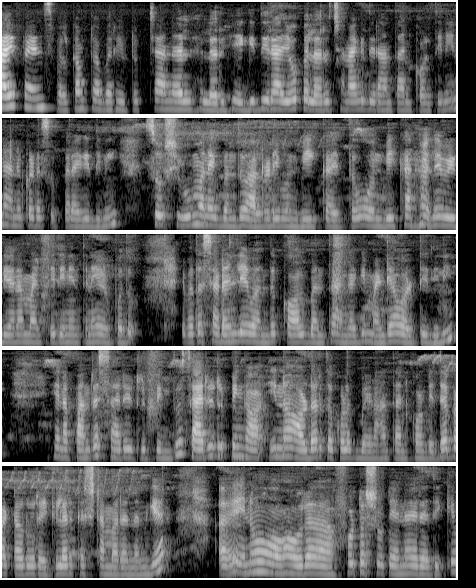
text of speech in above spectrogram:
Hi friends welcome to our YouTube channel ಎಲ್ಲರೂ ಹೇಗಿದ್ದೀರಾ? ಯೋಪ್ ಎಲ್ಲರೂ ಚೆನ್ನಾಗಿದ್ದೀರಾ ಅಂತ ಅಂದ್ಕೊಳ್ತೀನಿ ನಾನು ಕೂಡ ಸೂಪರ್ ಆಗಿದ್ದೀನಿ. ಸೊ ಶಿವು ಮನೆಗೆ ಬಂದು ಆಲ್ರೆಡಿ ಒಂದು ವೀಕ್ ಆಯಿತು. ಒಂದು ವೀಕ್ ಆದಮೇಲೆ ವೀಡಿಯೋನ ಮಾಡ್ತಿದ್ದೀನಿ ಅಂತಲೇ ಹೇಳ್ಬೋದು. ಇವತ್ತು ಸಡನ್ಲಿ ಒಂದು ಕಾಲ್ ಬಂತು. ಹಂಗಾಗಿ ಮಂಡ್ಯ ಹೊರಟಿದ್ದೀನಿ. ಏನಪ್ಪ ಅಂದರೆ ಸ್ಯಾರಿ ಟ್ರಿಪ್ಪಿಂಗ್ದು ಸ್ಯಾರಿ ಟ್ರಿಪ್ಪಿಂಗ್ ಇನ್ನೂ ಆರ್ಡರ್ ತೊಗೊಳಕ್ಕೆ ಬೇಡ ಅಂತ ಅಂದ್ಕೊಂಡಿದ್ದೆ ಬಟ್ ಅವರು ರೆಗ್ಯುಲರ್ ಕಸ್ಟಮರ್ ನನಗೆ. ಏನೋ ಅವರ ಫೋಟೋಶೂಟ್ ಏನೋ ಇರೋದಕ್ಕೆ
